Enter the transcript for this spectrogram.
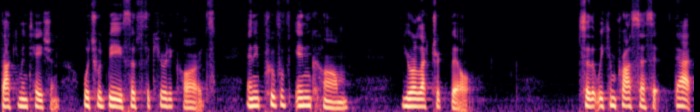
documentation, which would be social security cards, any proof of income, your electric bill, so that we can process it that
